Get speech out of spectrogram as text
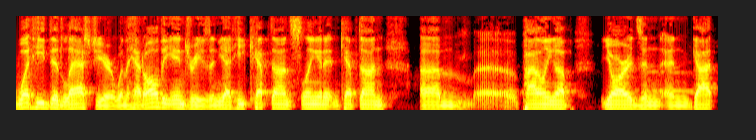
what he did last year when they had all the injuries, and yet he kept on slinging it and kept on um, uh, piling up yards and and got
